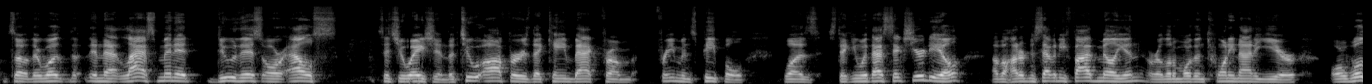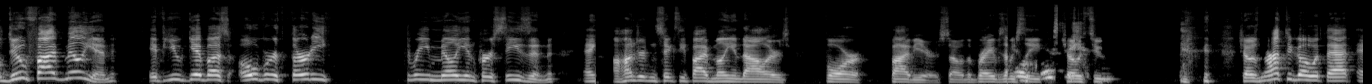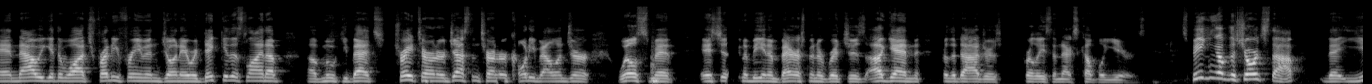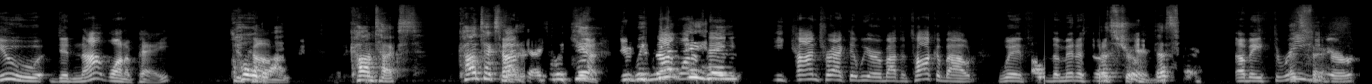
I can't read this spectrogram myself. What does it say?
So there was in that last minute do this or else situation, the two offers that came back from Freeman's people was sticking with that six year deal of 175 million or a little more than 29 a year, or we'll do 5 million if you give us over 33 million per season and 165 million dollars for five years. So the Braves obviously chose to chose not to go with that, and now we get to watch Freddie Freeman join a ridiculous lineup of Mookie Betts, Trea Turner, Justin Turner, Cody Bellinger, Will Smith. It's just going to be an embarrassment of riches again for the Dodgers for at least the next couple years. Speaking of the shortstop that you did not want to pay, to hold come, on, context, context, context. We can't. Yeah, you we did not want to pay him. the contract that we are about to talk about with oh, the Minnesota. That's true. That's fair. Of a three-year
